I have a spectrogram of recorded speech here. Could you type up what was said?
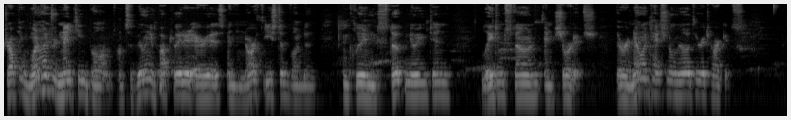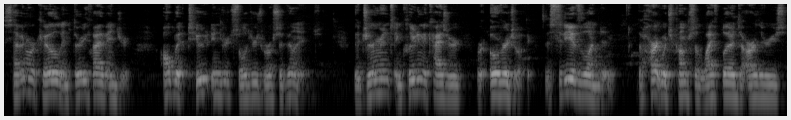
Dropping 119 bombs on civilian populated areas in the northeast of London, including Stoke Newington, Leytonstone, and Shoreditch, there were no intentional military targets. Seven were killed and 35 injured. All but two injured soldiers were civilians. The Germans, including the Kaiser, were overjoyed. The city of London, the heart which pumps the lifeblood into arteries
